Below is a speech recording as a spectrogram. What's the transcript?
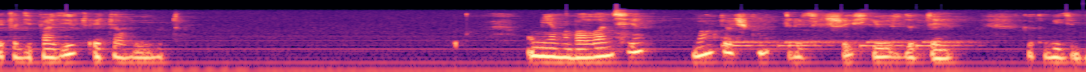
Это депозит, это вывод. У меня на балансе 0.36 USDT. Как видим,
